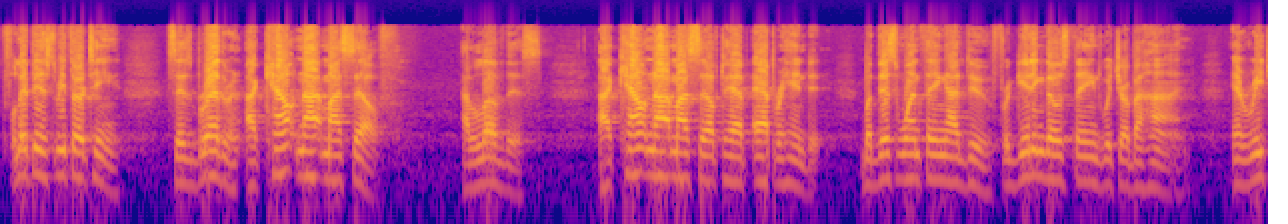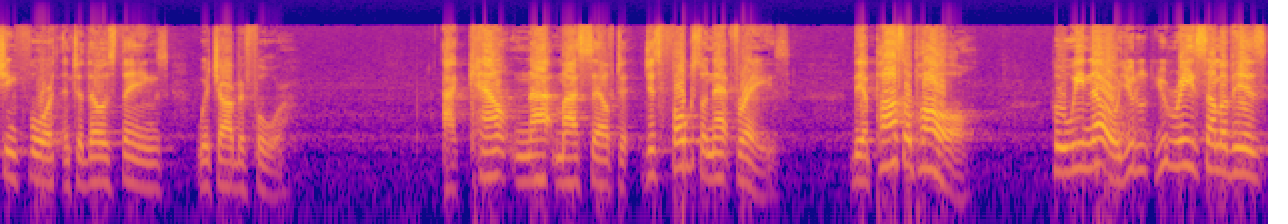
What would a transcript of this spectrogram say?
Philippians 3:13 says, "Brethren, I count not myself. I love this. I count not myself to have apprehended, but this one thing I do, forgetting those things which are behind, and reaching forth into those things which are before." I count not myself to. Just focus on that phrase. The Apostle Paul, who we know, you, you read some of his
